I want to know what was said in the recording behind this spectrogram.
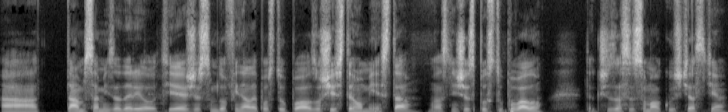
A tam sa mi zadarilo tiež, že som do finále postupoval zo 6. miesta, vlastne 6 postupovalo, takže zase som mal kus šťastia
